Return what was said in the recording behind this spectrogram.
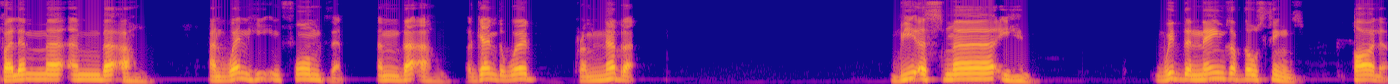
فَلَمَّا أَنْبَأَهُمْ And when he informed them, أَنْبَأَهُمْ Again the word from naba. بِأَسْمَائِهِمْ With the names of those things. قال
